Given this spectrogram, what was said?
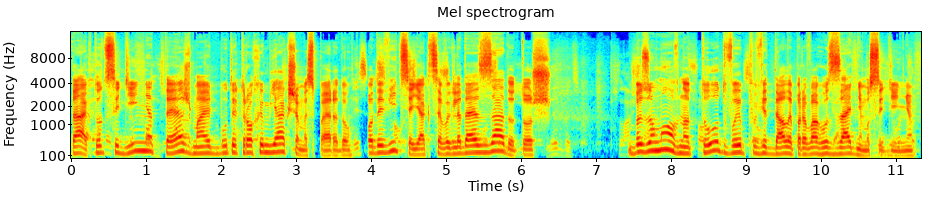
Так, тут сидіння теж мають бути трохи м'якшими спереду. Подивіться, як це виглядає ззаду. Тож безумовно, тут ви б віддали перевагу задньому сидінню.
